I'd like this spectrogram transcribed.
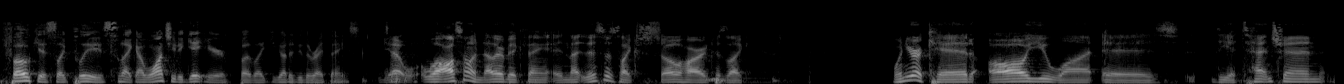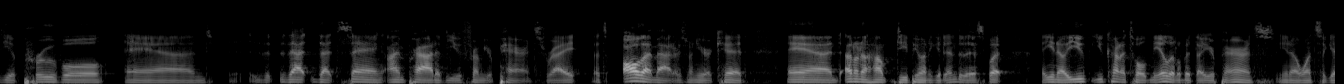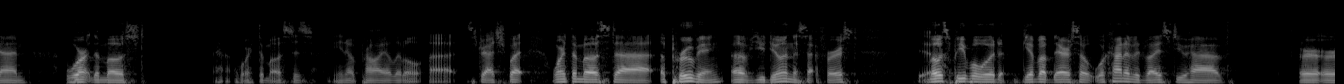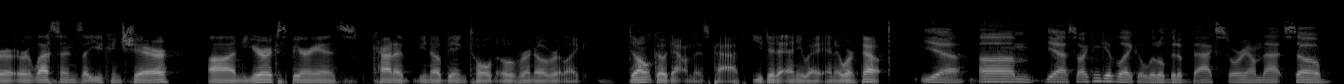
focus, like please, like I want you to get here, but like you got to do the right things. Yeah. Well, also another big thing, and this is like so hard because like when you're a kid, all you want is the attention, the approval, and th- that that saying "I'm proud of you" from your parents. Right? That's all that matters when you're a kid. And I don't know how deep you want to get into this, but you know, you you kind of told me a little bit that your parents, you know, once again, weren't the most weren't the most is you know probably a little uh, stretched, but weren't the most uh, approving of you doing this at first. Yeah. Most people would give up there. So, what kind of advice do you have, or, or, or lessons that you can share on your experience? Kind of you know being told over and over like, don't go down this path. You did it anyway, and it worked out. Yeah. Um, yeah. So I can give like a little bit of backstory on that. So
